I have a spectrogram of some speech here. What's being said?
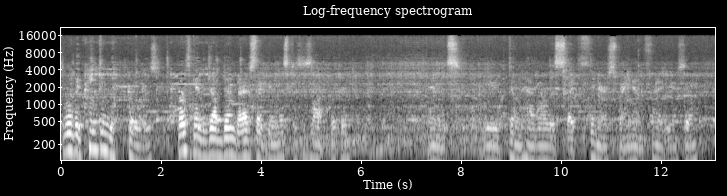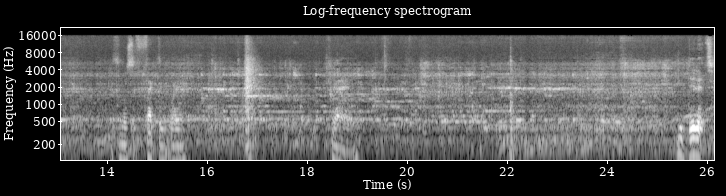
So we'll be painting the hippos. Both get the job done, but I just like doing this because it's a lot quicker. And it's, you don't have all this like thinner spraying out in front of you, so it's the most effective way. Okay. You did it.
